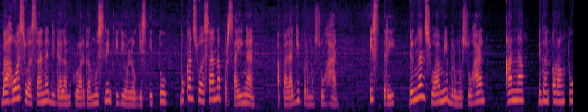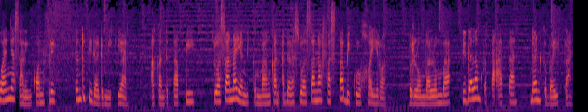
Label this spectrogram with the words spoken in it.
bahwa suasana di dalam keluarga muslim ideologis itu bukan suasana persaingan, apalagi permusuhan. Istri dengan suami bermusuhan, anak dengan orang tuanya saling konflik, tentu tidak demikian. Akan tetapi, suasana yang dikembangkan adalah suasana fastabikul khairat, berlomba-lomba di dalam ketaatan dan kebaikan.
